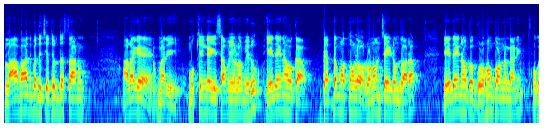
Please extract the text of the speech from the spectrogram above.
లాభాధిపతి చతుర్థ స్థానం అలాగే మరి ముఖ్యంగా ఈ సమయంలో మీరు ఏదైనా ఒక పెద్ద మొత్తంలో రుణం చేయడం ద్వారా ఏదైనా ఒక గృహం కొనడం కానీ ఒక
